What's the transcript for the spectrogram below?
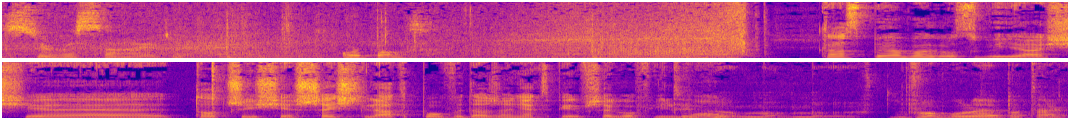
suicide, or both. Ta sprawa rozwija się, toczy się 6 lat po wydarzeniach z pierwszego filmu. Tylko w ogóle, bo tak,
